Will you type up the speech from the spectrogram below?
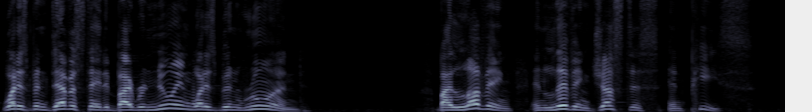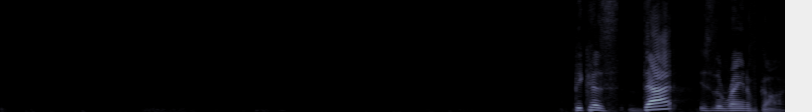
what has been devastated, by renewing what has been ruined, by loving and living justice and peace. Because that is the reign of God.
